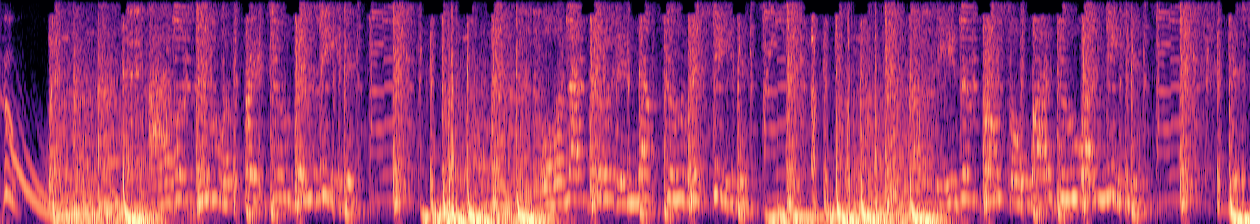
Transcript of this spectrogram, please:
two. I was too afraid to believe it Or not good enough to receive it My season's wrong, so why do I need it? This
